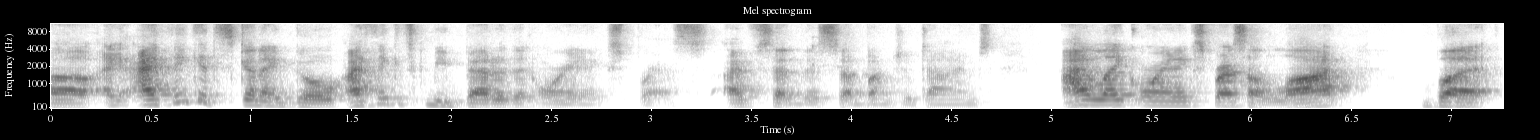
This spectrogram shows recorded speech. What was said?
uh, I, I think it's gonna go. I think it's gonna be better than Orient Express. I've said this a bunch of times. I like Orient Express a lot, but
